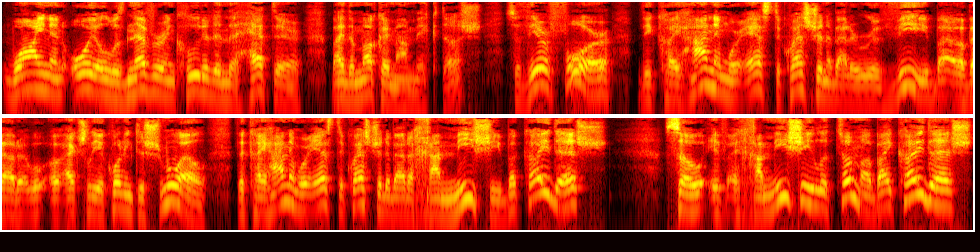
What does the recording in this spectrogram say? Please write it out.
wine and oil was never included in the heter by the Makkah Mikdash. So therefore, the Kaihanim were asked a question about a revi, about a, actually according to Shmuel, the Kaihanim were asked a question about a Chamishi B'Kodesh, so if a chamishi latuma by kodesh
